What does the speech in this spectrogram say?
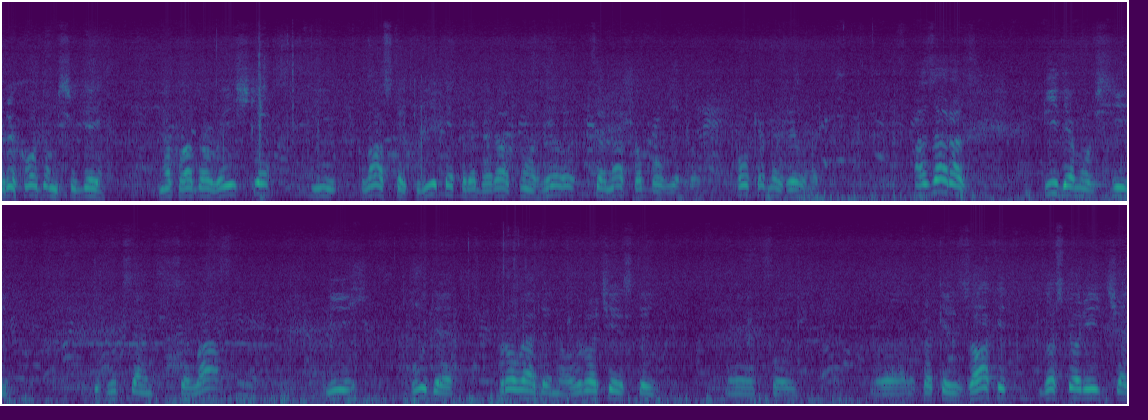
приходом сюди на кладовище і класти квіти, прибирати могили. Це наш обов'язок, поки ми живемо. А зараз підемо всі у центр села і буде проведено урочистий е, цей, е, такий захід до сторіччя.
